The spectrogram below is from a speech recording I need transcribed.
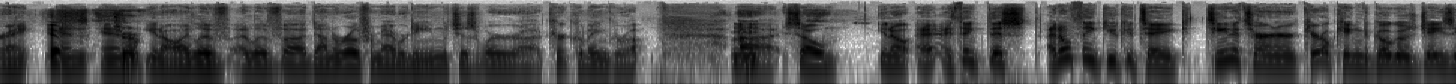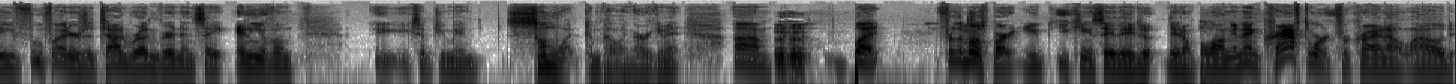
right? Yep, and and sure. you know, I live I live uh, down the road from Aberdeen, which is where uh, Kurt Cobain grew up. Mm-hmm. Uh, so. You know, I, I think this. I don't think you could take Tina Turner, Carole King, The Go Go's, Jay Z, Foo Fighters, and Todd Rundgren and say any of them except you made somewhat compelling argument. Um, But for the most part, you you can't say they do, they don't belong. And then Kraftwerk for crying out loud.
